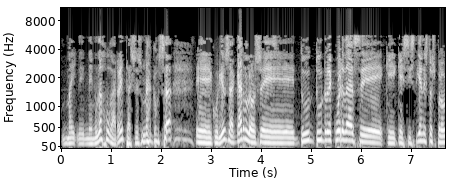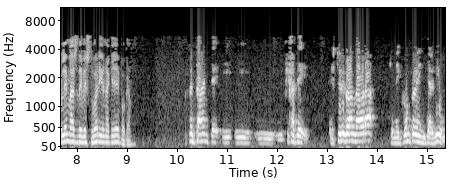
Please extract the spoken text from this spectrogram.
menuda jugarreta, eso es una cosa eh, curiosa. Carlos, eh, ¿tú, tú recuerdas eh, que, que existían estos problemas de vestuario en aquella época? Perfectamente. Y, fíjate, estoy recordando ahora que me compro el interview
